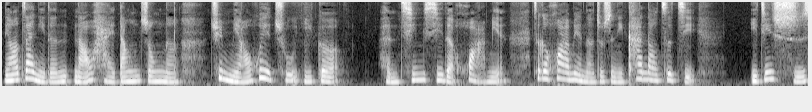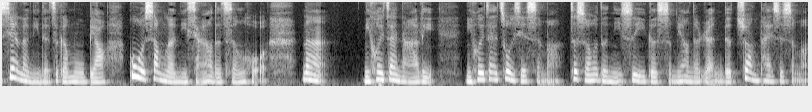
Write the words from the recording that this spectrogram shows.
你要在你的脑海当中呢，去描绘出一个很清晰的画面。这个画面呢，就是你看到自己已经实现了你的这个目标，过上了你想要的生活。那你会在哪里？你会在做些什么？这时候的你是一个什么样的人？你的状态是什么？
